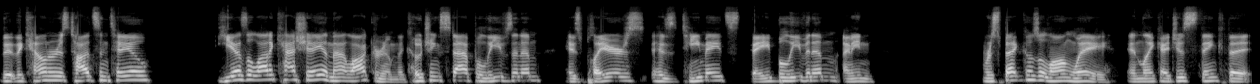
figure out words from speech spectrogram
the, the counter is Todd Centeio he has a lot of cachet in that locker room. The coaching staff believes in him his players his teammates they believe in him I mean respect goes a long way and like I just think that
